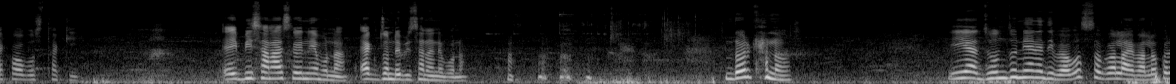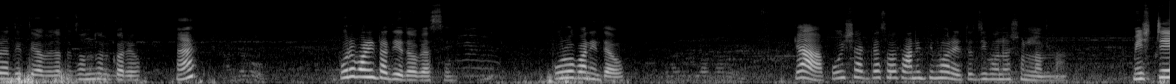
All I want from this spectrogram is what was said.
দেখো অবস্থা কি। এই বিছানা আজকে নেব না, একজনের বিছানা নেব না। দৌড় কেন? ইয়া ঝুনঝুনি এনে দিবা, অবশ্য গলায় ভালো করে দিতে হবে, যাতে ঝুনঝুন করেও। হ্যাঁ? পুরো পানিটা দিয়ে দাও গাছে। পুরো পানি দাও। ক্যা, পুঁই শাক গাছ আবার পানিতে মরে তো জীবনে শুনলাম না। মিষ্টি?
